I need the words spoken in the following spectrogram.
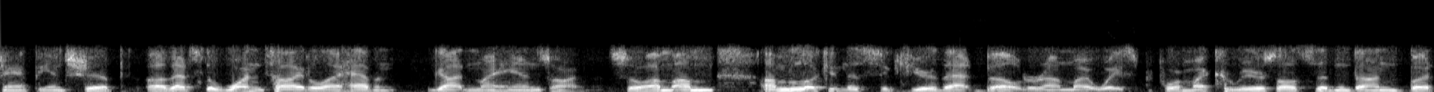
Championship, uh, that's the one title I haven't gotten my hands on. So I'm I'm I'm looking to secure that belt around my waist before my career is all said and done. But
